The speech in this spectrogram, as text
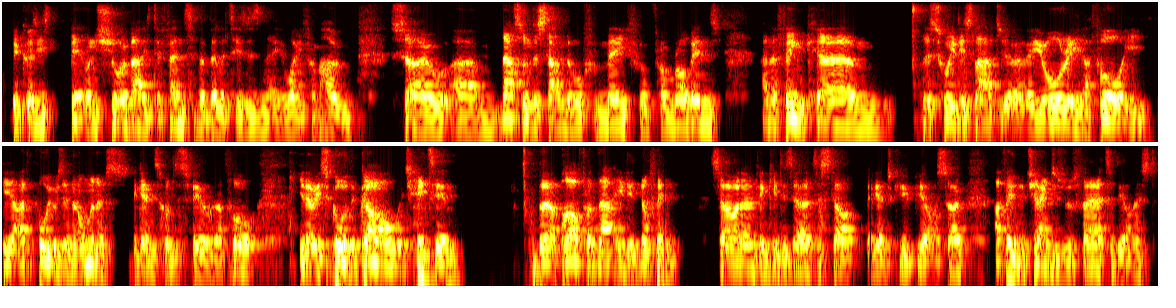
because he's a bit unsure about his defensive abilities, isn't he, away from home? So um, that's understandable from me, from from Robins, and I think um, the Swedish lad uh, Ayari, I thought he, he I thought he was anonymous against Huddersfield. I thought, you know, he scored the goal which hit him, but apart from that, he did nothing. So I don't think he deserved to start against QPR. So I think the changes were fair, to be honest.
